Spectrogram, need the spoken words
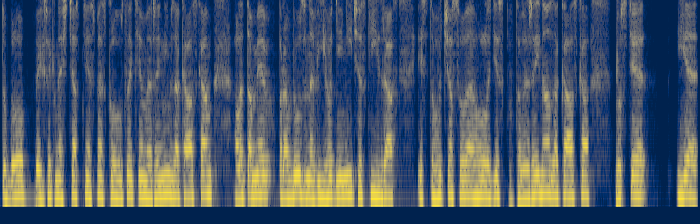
to bylo, bych řekl, nešťastně jsme sklouzli k těm veřejným zakázkám, ale tam je opravdu znevýhodnění českých drah i z toho časového hlediska. Ta veřejná zakázka prostě je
